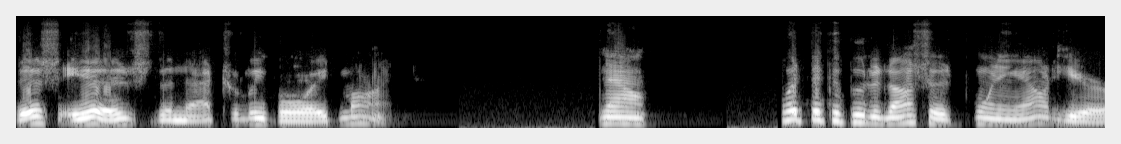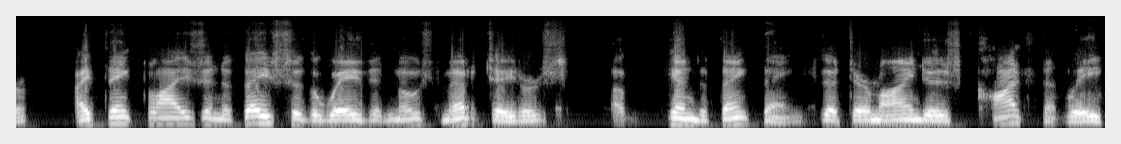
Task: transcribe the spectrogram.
This is the naturally void mind. Now, what Bhikkhu Buddhadasa is pointing out here, I think, flies in the face of the way that most meditators uh, tend to think things, that their mind is constantly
